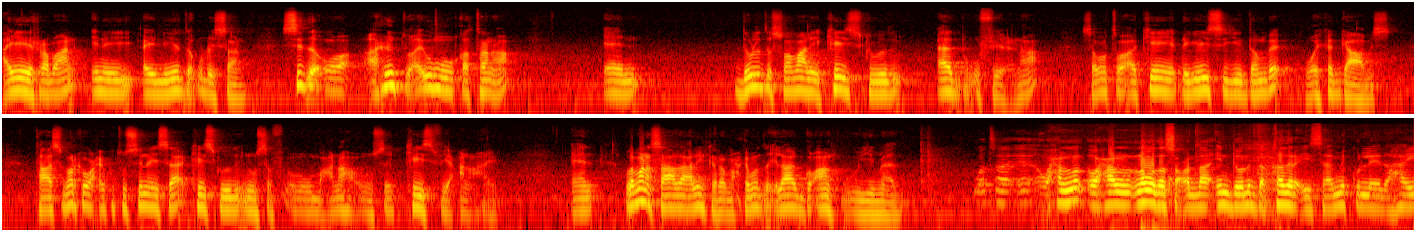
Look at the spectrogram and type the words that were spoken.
ayay rabaan inay ay niyadda u dhisaan. Sida oo arrintu ay u muuqatana dowladda soomaaliya kayskoodu aada buu u fiicnaa. Sababtoo ah kenya dhegaysigii dambe way ka gaabis. Taasi marka waxay ku tusinaysaa kayskoodu inuusa macnaha uusan kays fiican ahayn lamana saadaalin karo maxkamadda ilaa go'aanka uu yimaado. Waxaa la wada soconnaa in dowladda qatar ay saami ku leedahay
